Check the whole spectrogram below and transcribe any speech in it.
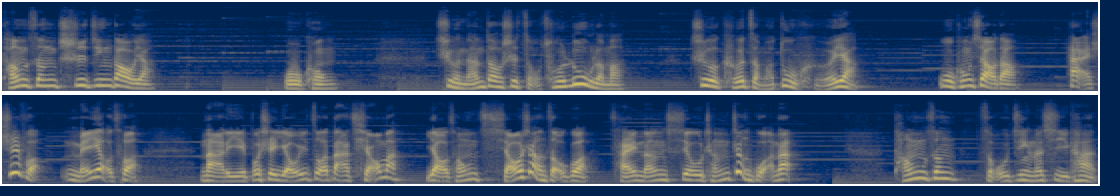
唐僧吃惊道：“呀，悟空，这难道是走错路了吗？这可怎么渡河呀？”悟空笑道：“嗨，师傅没有错。”那里不是有一座大桥吗？要从桥上走过，才能修成正果呢。唐僧走近了细看，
